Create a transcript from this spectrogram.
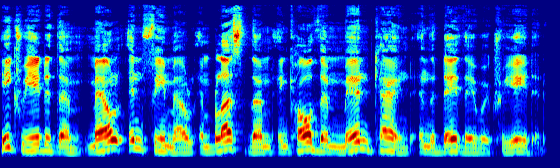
He created them male and female, and blessed them, and called them mankind in the day they were created.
